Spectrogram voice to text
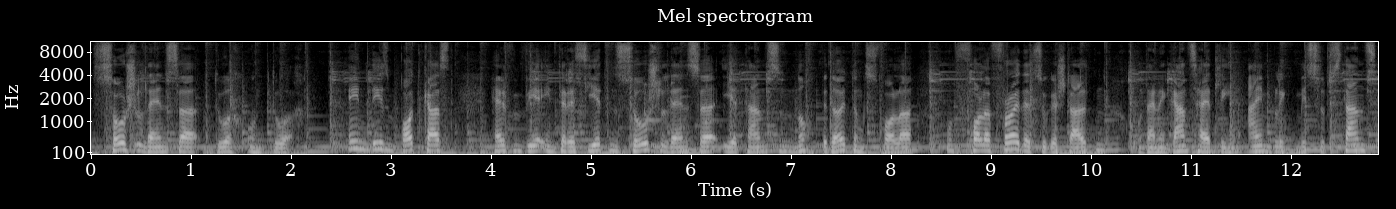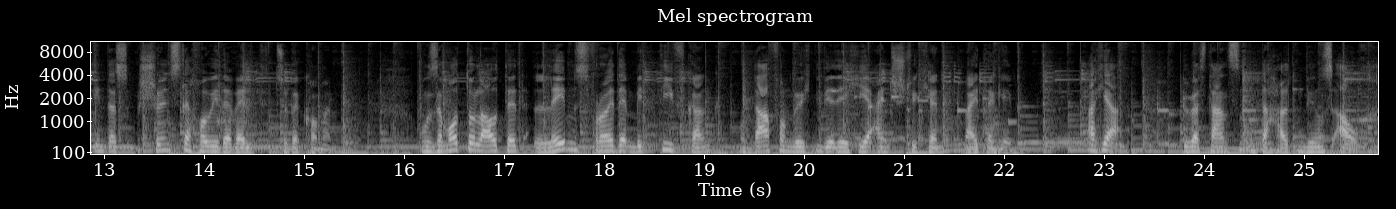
Social Dancer durch und durch. In diesem Podcast helfen wir interessierten Social Dancer, ihr Tanzen noch bedeutungsvoller und voller Freude zu gestalten und einen ganzheitlichen Einblick mit Substanz in das schönste Hobby der Welt zu bekommen. Unser Motto lautet Lebensfreude mit Tiefgang und davon möchten wir dir hier ein Stückchen weitergeben. Ach ja, übers Tanzen unterhalten wir uns auch.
